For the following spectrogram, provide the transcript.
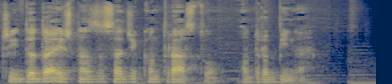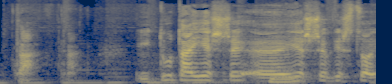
Czyli dodajesz na zasadzie kontrastu odrobinę. I tutaj jeszcze, e, jeszcze wiesz co, e,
